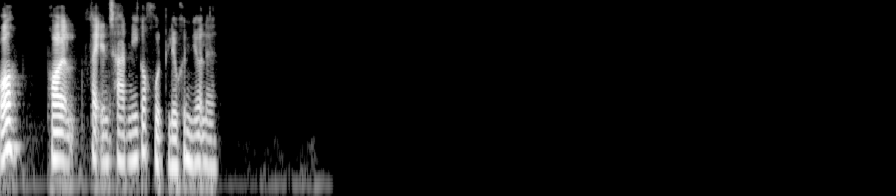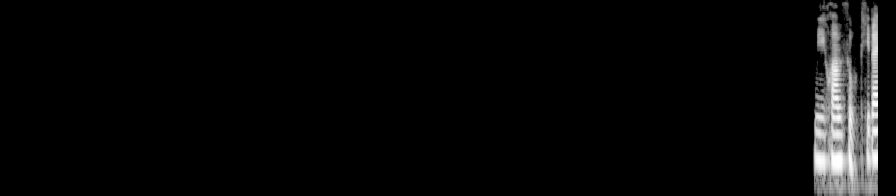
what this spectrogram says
โอ้พอใส่ Enchant นี้ก็ขุดเร็วขึ้นเยอะเลยมีความสุขที่ได้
